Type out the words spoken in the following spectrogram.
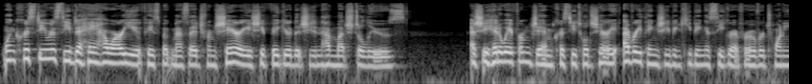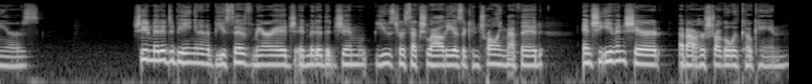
When Christy received a Hey, how are you Facebook message from Sherry, she figured that she didn't have much to lose. As she hid away from Jim, Christy told Sherry everything she'd been keeping a secret for over 20 years. She admitted to being in an abusive marriage, admitted that Jim used her sexuality as a controlling method, and she even shared about her struggle with cocaine.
